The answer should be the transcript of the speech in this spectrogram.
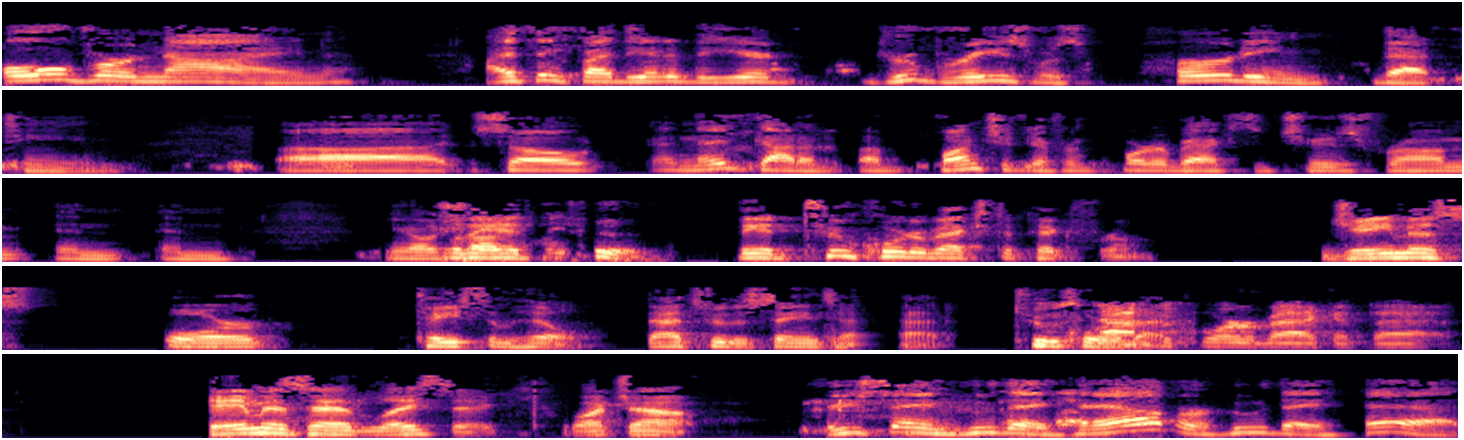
over nine. I think by the end of the year, Drew Brees was hurting that team. Uh, so, and they've got a, a bunch of different quarterbacks to choose from. And, and, you know, Well, Sean they had two. They had two quarterbacks to pick from. Jameis or Taysom Hill. That's who the Saints had. Two Who's not the quarterbacks. quarterback at that? Jameis had LASIK. Watch out. Are you saying who they have or who they had?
